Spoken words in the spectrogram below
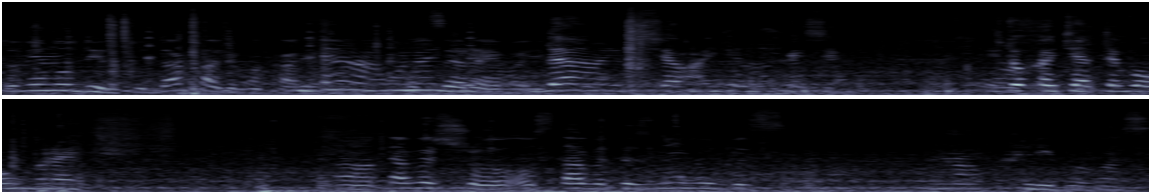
То він один тут, да, Клавдія Макарівна? Да, он Оце один. Рева і Да, и все, один магазин. И то хотят его убрать. А, та ви що, оставите знову без Ну, хліба вас?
